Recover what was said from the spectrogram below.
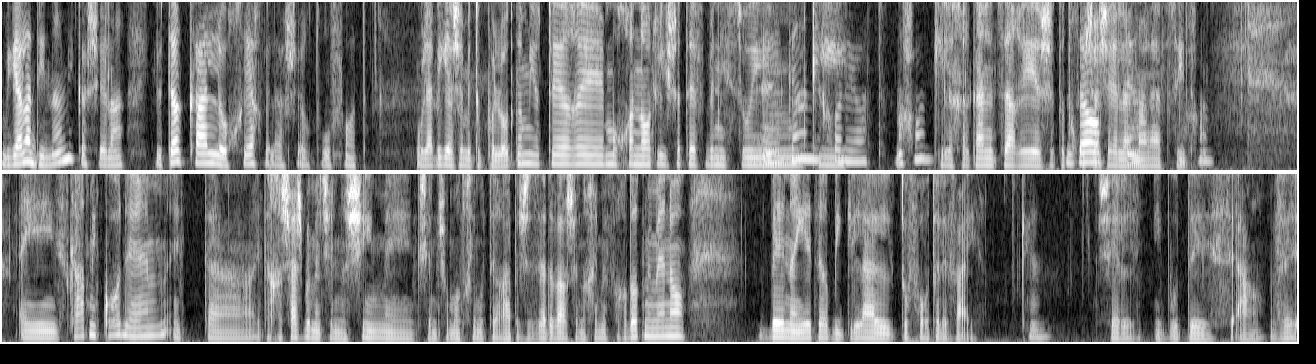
בגלל הדינמיקה שלה, יותר קל להוכיח ולאשר תרופות. אולי בגלל שהמטופלות גם יותר uh, מוכנות להשתתף בניסויים? גם, כי... יכול להיות, נכון. כי לחלקן לצערי יש את התחושה שאין להן מה להפסיד. נכון. אה, הזכרת מקודם את, ה, את החשש באמת של נשים אה, כשהן שומעות כימותרפיה, שזה הדבר שהן הכי מפחדות ממנו, בין היתר בגלל תופעות הלוואי. כן. של עיבוד uh, שיער. ו-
